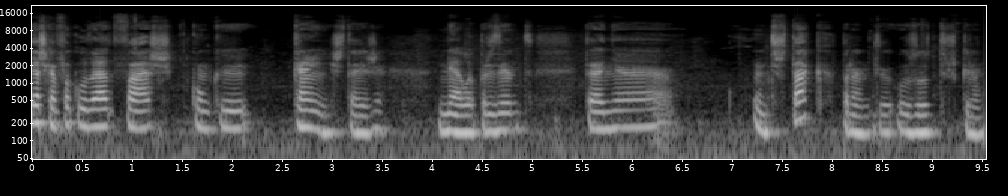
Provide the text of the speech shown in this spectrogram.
e acho que a faculdade faz com que quem esteja nela presente tenha um destaque perante os outros que não,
